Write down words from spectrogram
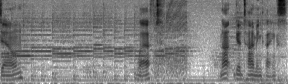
Down left. Not good timing, thanks.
